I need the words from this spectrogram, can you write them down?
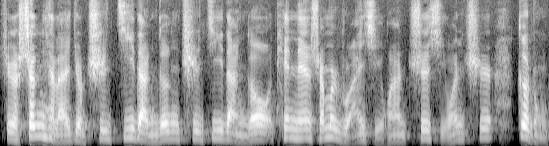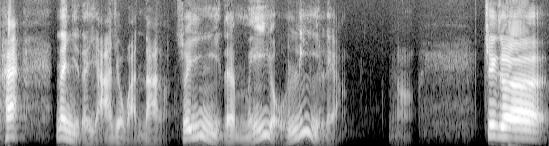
这个生下来就吃鸡蛋羹、吃鸡蛋糕，天天什么软喜欢吃，喜欢吃各种派，那你的牙就完蛋了。所以你的没有力量啊。这个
